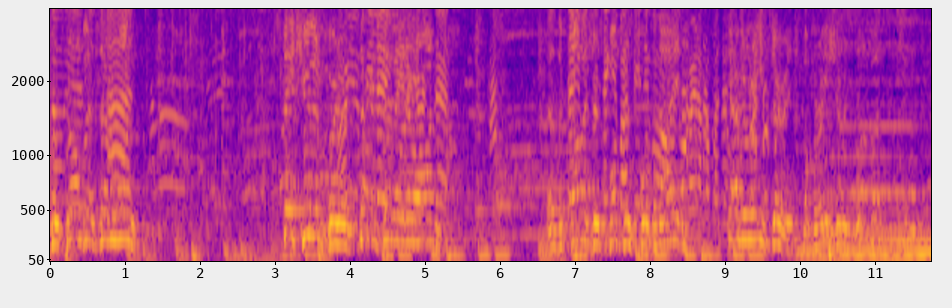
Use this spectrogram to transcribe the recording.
applause for everyone. Stay tuned for the second set later on. As the college are sponsors for tonight, Cafe Racer in cooperation with Prophets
